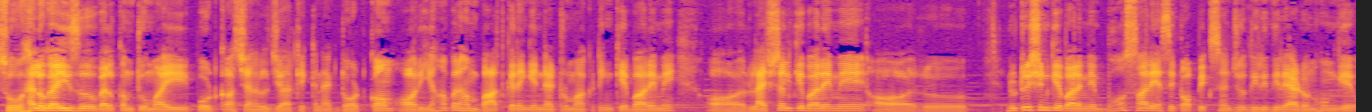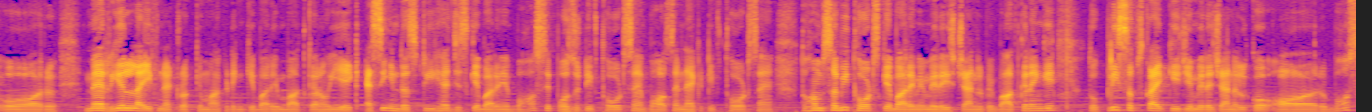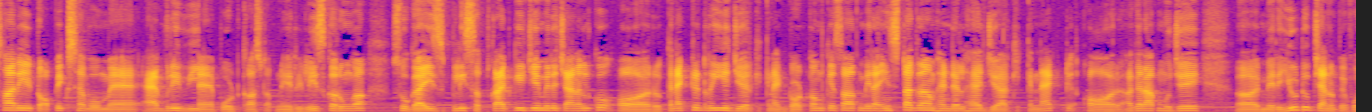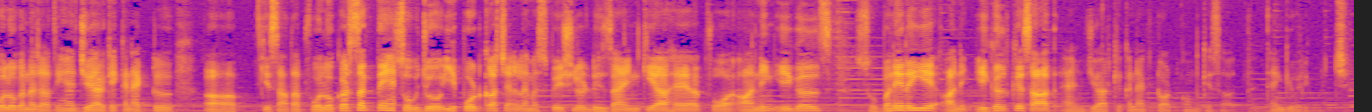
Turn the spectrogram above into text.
So hello guys welcome to my podcast channel J R K connect dot com और यहाँ पर हम बात करेंगे नेटवर्क मार्केटिंग के बारे में और लाइफस्टाइल के बारे में और न्यूट्रिशन के बारे में बहुत सारे ऐसे टॉपिक्स हैं जो धीरे धीरे एड ऑन होंगे और मैं रियल लाइफ नेटवर्क के मार्केटिंग के बारे में बात कर रहा हूँ। ये एक ऐसी इंडस्ट्री है जिसके बारे में बहुत से पॉजिटिव थॉट्स हैं, बहुत से नेगेटिव थॉट्स हैं। तो हम सभी थॉट्स के बारे में मेरे इस चैनल पर बात करेंगे। तो प्लीज़ सब्सक्राइब कीजिए मेरे चैनल को और बहुत सारे टॉपिक्स हैं वो मैं एवरी वीक पॉडकास्ट अपने रिलीज़ करूँगा। सो गाइज़ प्लीज़ सब्सक्राइब कीजिए मेरे चैनल को और कनेक्टेड रहिए जे के कनेक्ट डॉट कॉम के साथ। मेरा इंस्टाग्राम हैंडल है जे के कनेक्ट और अगर आप मुझे मेरे यूट्यूब चैनल पे फॉलो करना चाहते हैं जे आर के कनेक्ट के साथ आप फॉलो कर सकते हैं। सो so, जो ये पॉडकास्ट चैनल है मैं स्पेशली डिज़ाइन किया है फॉर अर्निंग ईगल्स सो बने रहिए अर्निंग ईगल के साथ and J R K connect dot com के साथ। Thank you very much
